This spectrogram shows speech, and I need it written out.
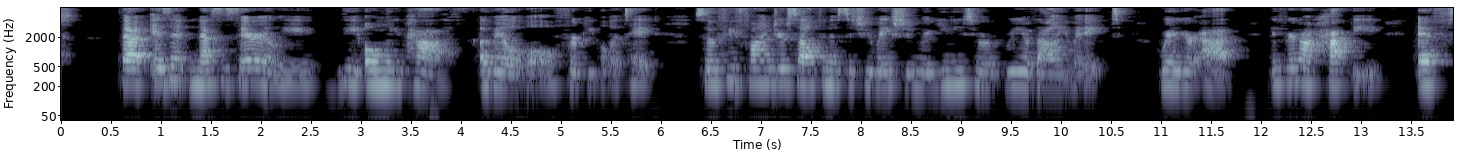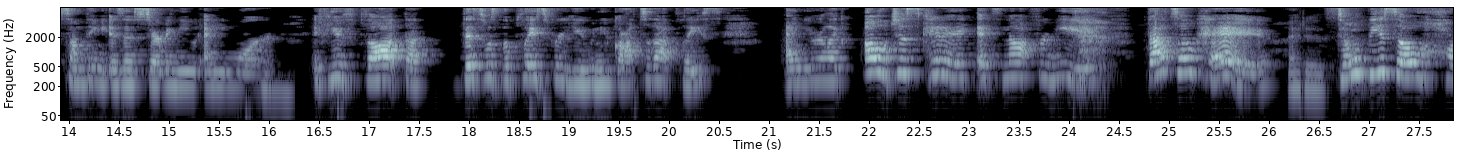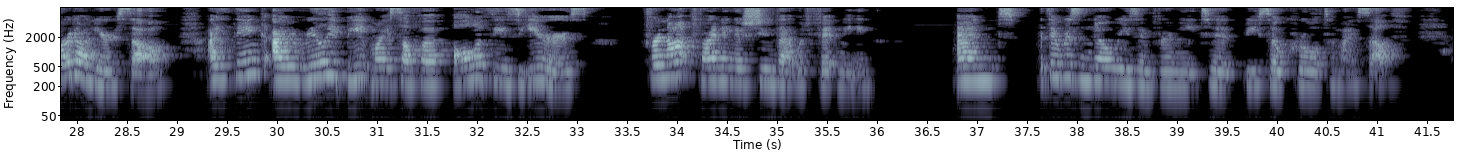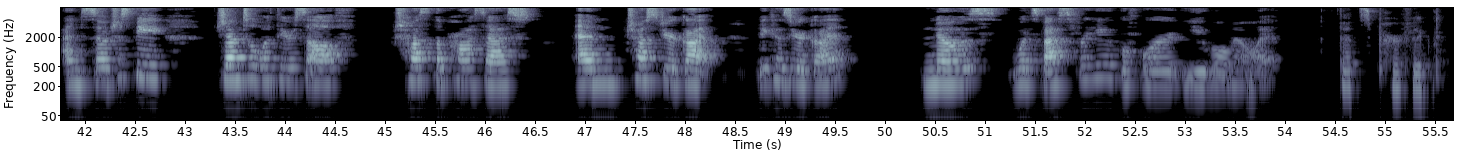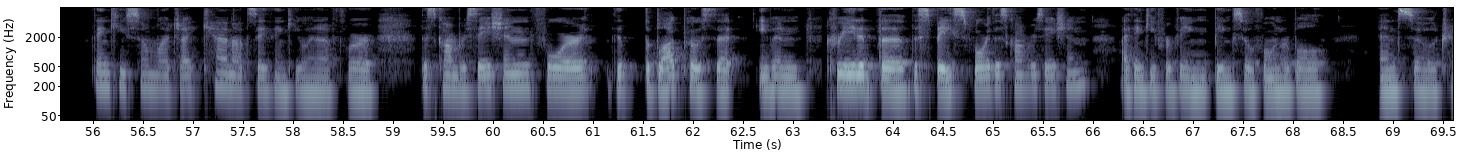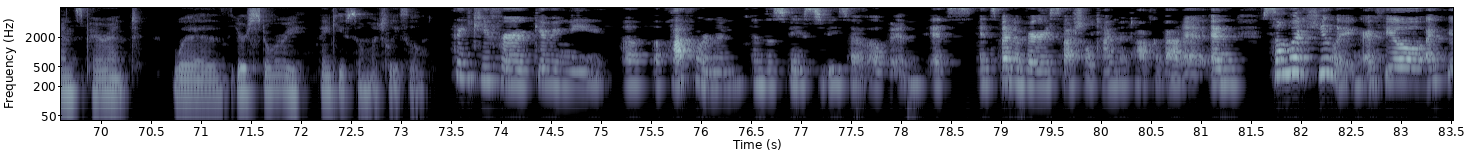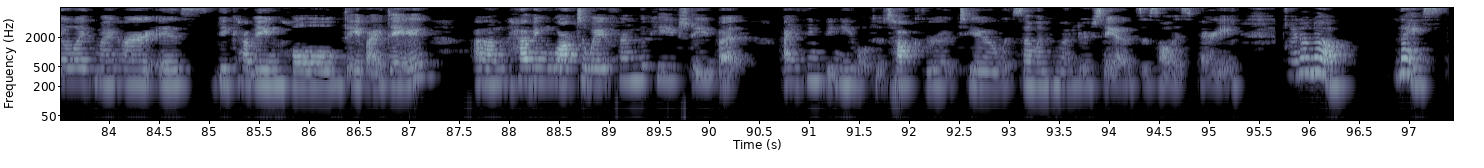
that isn't necessarily the only path available for people to take. So if you find yourself in a situation where you need to reevaluate where you're at, if you're not happy, if something isn't serving you anymore, if you thought that this was the place for you and you got to that place and you're like, oh, just kidding, it's not for me. That's okay. It is. Don't be so hard on yourself. I think I really beat myself up all of these years for not finding a shoe that would fit me. And there was no reason for me to be so cruel to myself. And so just be gentle with yourself, trust the process, and trust your gut because your gut knows what's best for you before you will know it. That's perfect. Thank you so much. I cannot say thank you enough for this conversation, for the, the blog post that even created the the space for this conversation. I thank you for being being so vulnerable and so transparent with your story. Thank you so much, Liesl. Thank you for giving me a, a platform and, and the space to be so open. It's it's been a very special time to talk about it and somewhat healing. I feel I feel like my heart is becoming whole day by day. Um, having walked away from the PhD, but I think being able to talk through it too with someone who understands is always very, I don't know, nice.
